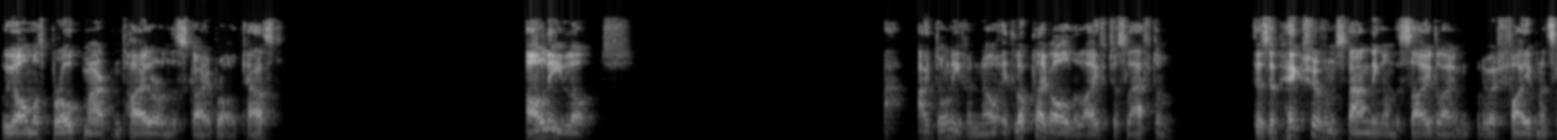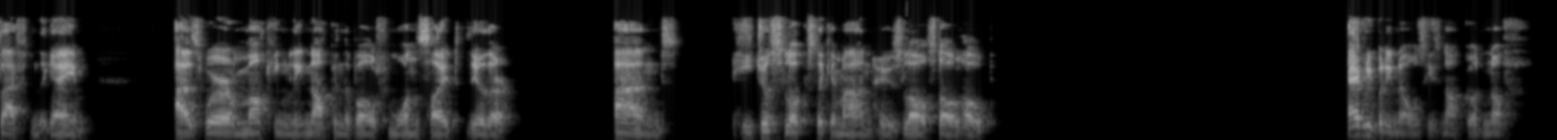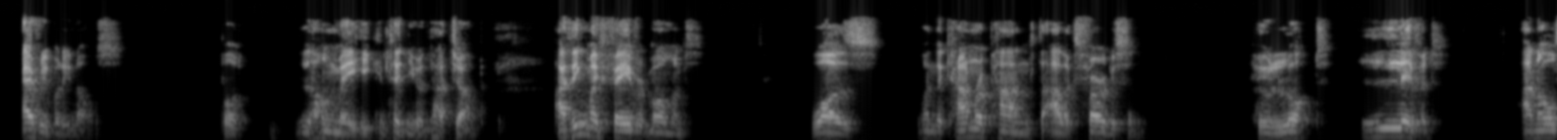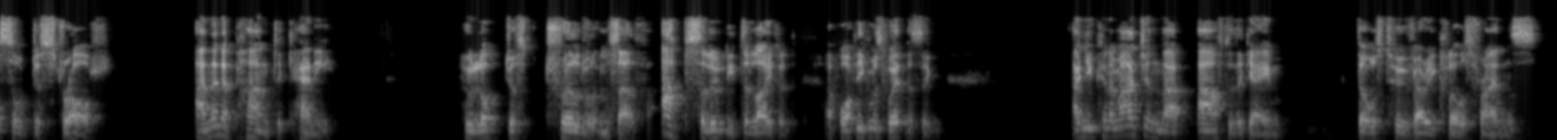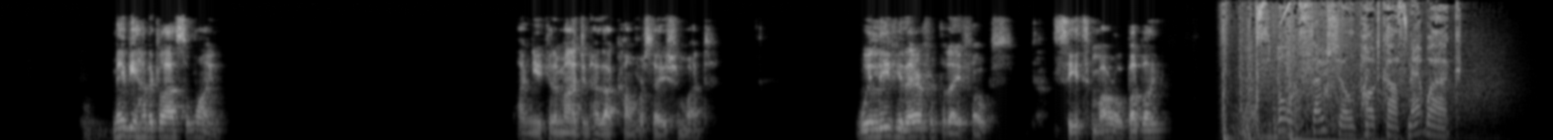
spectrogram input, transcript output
We almost broke Martin Tyler on the Sky broadcast. Ole looked. I don't even know. It looked like all the life just left him. There's a picture of him standing on the sideline with about five minutes left in the game as we're mockingly knocking the ball from one side to the other. And he just looks like a man who's lost all hope. Everybody knows he's not good enough. Everybody knows. But long may he continue in that job. I think my favorite moment was when the camera panned to Alex Ferguson, who looked livid and also distraught. And then it panned to Kenny, who looked just thrilled with himself, absolutely delighted at what he was witnessing. And you can imagine that after the game, those two very close friends maybe had a glass of wine. And you can imagine how that conversation went. We'll leave you there for today, folks. See you tomorrow. Bye bye. Sports Social Podcast Network.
